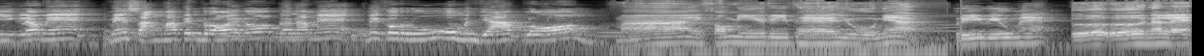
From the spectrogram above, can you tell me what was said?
อีกแล้วแม่ แม่สั่งมาเป็นร้อยรอบแล้วนะแม่ แม่ก็รู้ว่ามันยาปลอม ไม่เขามีรีแพร์อยู่เนี่ย รีวิวแม่เออเออนั่นแหละ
